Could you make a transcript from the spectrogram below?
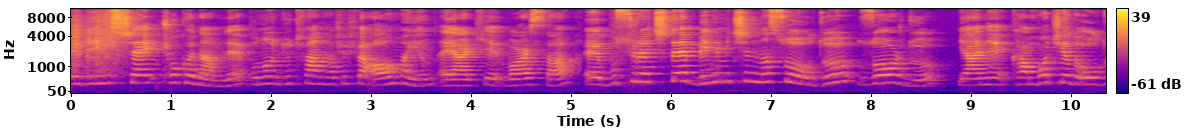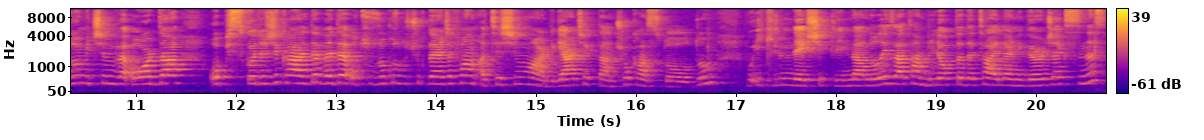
dediğimiz şey çok önemli. Bunu lütfen hafife almayın eğer ki varsa. E, bu süreçte benim için nasıl oldu? Zordu. Yani Kamboçya'da olduğum için ve orada o psikolojik halde ve de 39,5 derece falan ateşim vardı. Gerçekten çok hasta oldum. Bu iklim değişikliğinden dolayı zaten vlogda detaylarını göreceksiniz.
